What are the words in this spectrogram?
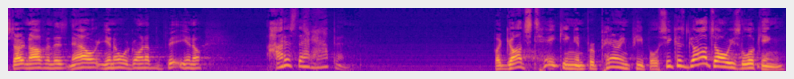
Starting off in this, now, you know, we're going up, you know. How does that happen? But God's taking and preparing people. See, because God's always looking,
